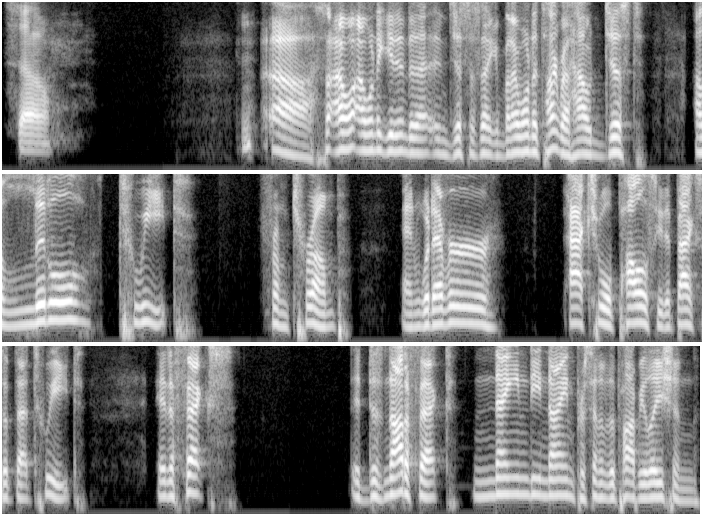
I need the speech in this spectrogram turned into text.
So, uh, so I, I want to get into that in just a second, but I want to talk about how just a little tweet from Trump and whatever actual policy that backs up that tweet, it affects, it does not affect 99% of the population.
